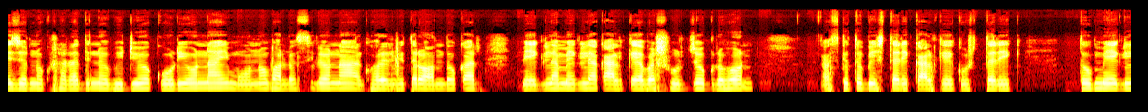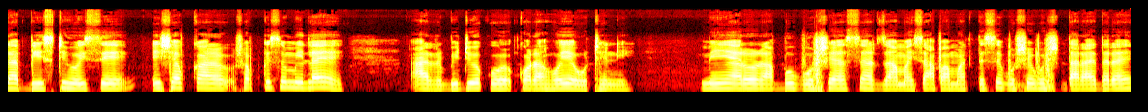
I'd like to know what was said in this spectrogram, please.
এই জন্য সারাদিনও ভিডিও করিও নাই, মনও ভালো ছিল না, আর ঘরের ভিতরে অন্ধকার, মেঘলা মেঘলা, কালকে আবার সূর্য গ্রহণ। আজকে তো বিশ তারিখ, কালকে একুশ তারিখ। তো মেঘলা বৃষ্টি হয়েছে এইসব সব কিছু মিলায়ে আর ভিডিও করা হয়ে ওঠেনি। মেয়ে আর ওর আব্বু বসে আছে আর জামাই চাপা মারতেছে, বসে বসে দাঁড়ায় দাঁড়ায়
